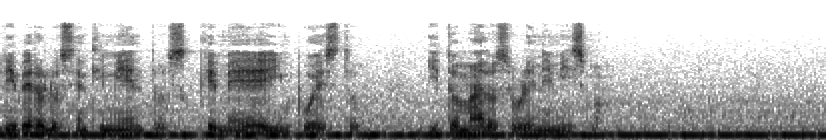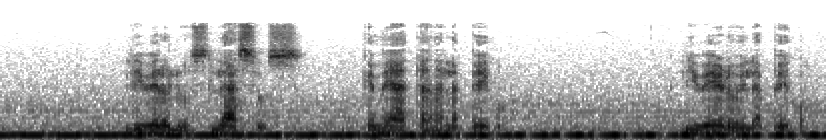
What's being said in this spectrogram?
libero los sentimientos que me he impuesto y tomado sobre mí mismo. Libero los lazos que me atan al apego. Libero el apego.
